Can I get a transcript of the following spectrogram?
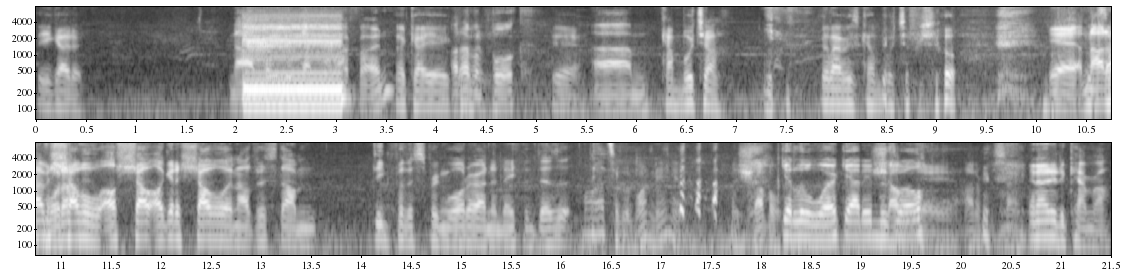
that you go to. No, I probably wouldn't have my phone. Okay, yeah. I'd have a book. Yeah. Um, Kombucha. You'll have his kombucha for sure. yeah, no, I'd have a shovel. I'll shovel. I'll get a shovel and I'll just um, dig for the spring water underneath the desert. Oh, that's a good one, yeah. A shovel. Get a little workout in shovel, as well. Yeah, yeah, 100%. And I need a camera.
